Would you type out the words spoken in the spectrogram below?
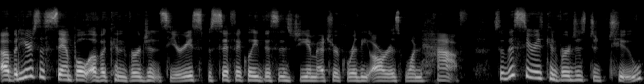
Uh, but here's a sample of a convergent series. Specifically, this is geometric where the r is 1 half. So this series converges to 2.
